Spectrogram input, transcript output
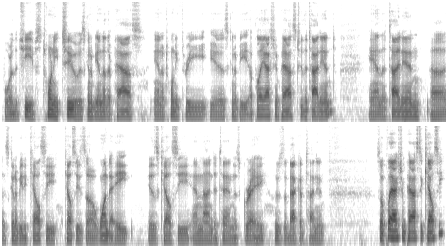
for the Chiefs. 22 is going to be another pass, and a 23 is going to be a play action pass to the tight end. And the tight end uh, is going to be to Kelce. Kelce's uh, 1 to 8 is Kelce, and 9 to 10 is Gray, who's the backup tight end. So play action pass to Kelce,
